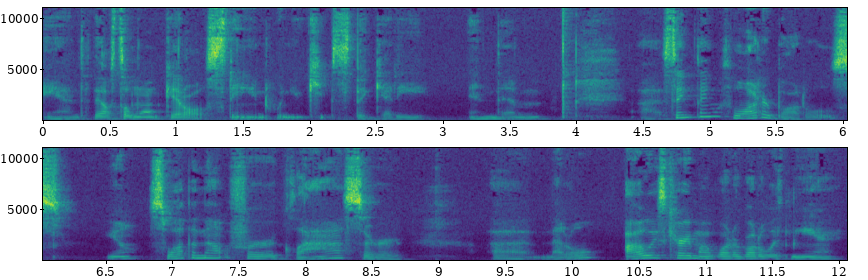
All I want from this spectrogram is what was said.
And they also won't get all stained when you keep spaghetti in them. Uh, same thing with water bottles. You know, swap them out for glass or uh, metal. I always carry my water bottle with me.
